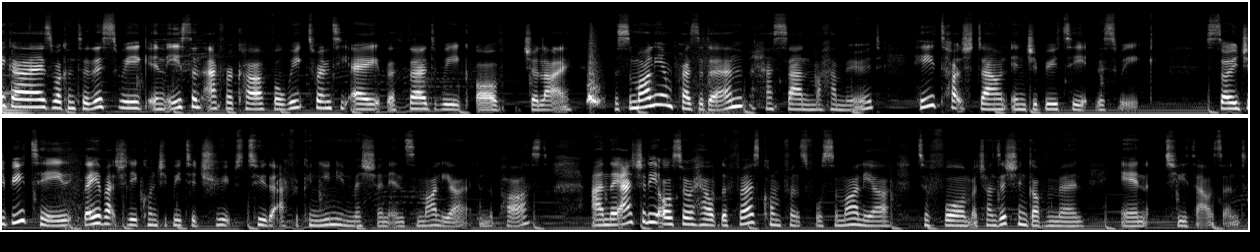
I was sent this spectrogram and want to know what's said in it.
Hey guys, welcome to This Week in Eastern Africa for week 28, the third week of July. The Somalian president, Hassan Mahmoud, he touched down in Djibouti this week. So, Djibouti, they have actually contributed troops to the African Union mission in Somalia in the past. And they actually also held the first conference for Somalia to form a transition government in 2000.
